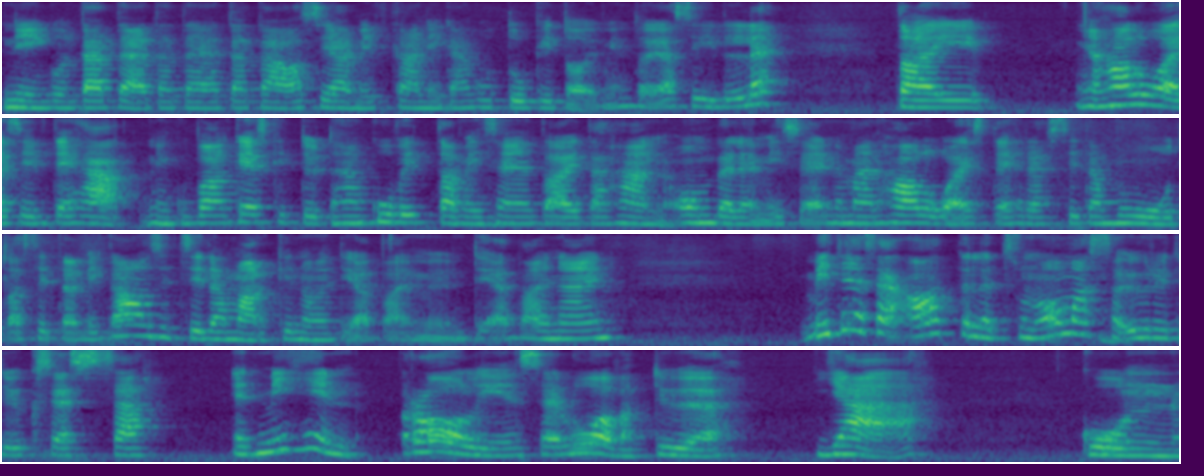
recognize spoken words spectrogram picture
niin kuin tätä ja tätä ja tätä asiaa, mitkä on ikään kuin tukitoimintoja sille. Tai haluaisin tehdä, niin kuin vaan keskittyä tähän kuvittamiseen tai tähän ompelemiseen, ja mä en haluaisi tehdä sitä muuta, sitä mikä on sitten sitä markkinointia tai myyntiä tai näin. Miten sä ajattelet sun omassa yrityksessä, että mihin rooliin se luova työ jää, kun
